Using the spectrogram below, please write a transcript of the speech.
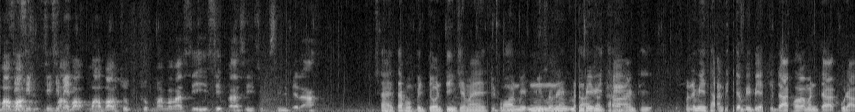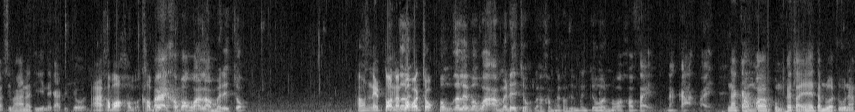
หมอบอกสี่สิบสี่สิบหมเอ็อดบอกหมอบอกชุบชุบมาประมาณสี่สิบอะสี่สิบสี่สิบเอ็ดอะใช่ถ้าผมเป็นโจรจริงใช่ไหมพี่ผมพอสมันไม่มีมันไม่คนมันไม่หลัมีกฐานทางที่ มันไม่มีทางที่จะไปเบียดชุดได้เพราะว่ามันจะคูลดาวน์15 นาทีในการเป็นโจรอ่าเขาบอกเขาเขาไม่เขาบอกว่าเราไม่ได้จบเอ้าไหนตอนนั้นบอกว่าจบ ผมก็เลยบอกว่าอะไม่ได้จบแล้วทำไมเขาถึงเป็นโจรบอกว่าเขาใส่หน้ากากไป หน้ากากต้องบก็อกผมก็ใส่ให้ตำรวจดูนะ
